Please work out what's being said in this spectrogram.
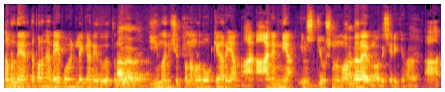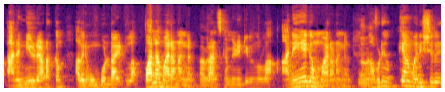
നമ്മൾ നേരത്തെ പറഞ്ഞ അതേ പോയിന്റിലേക്കാണ് ഇത് എത്തുന്നത്. ഈ മനുഷ്യർ ഇപ്പൊ നമ്മൾ നോക്കിയാൽ അറിയാം അനന്യ ഇൻസ്റ്റിറ്റ്യൂഷണൽ മർഡർ ആയിരുന്നു അത് ശരിക്കും. അനന്യയുടെ അടക്കം അതിന് മുമ്പുണ്ടായിട്ടുള്ള പല മരണങ്ങൾ ട്രാൻസ് കമ്മ്യൂണിറ്റിയിൽ നിന്നുള്ള അനേകം മരണങ്ങൾ. അവിടെയൊക്കെ ആ മനുഷ്യർ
